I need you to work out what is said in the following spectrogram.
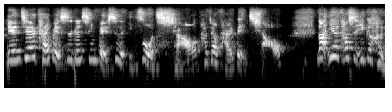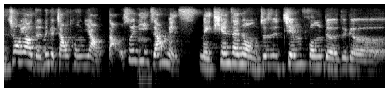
连接台北市跟新北市的一座桥，它叫台北桥。那因为它是一个很重要的那个交通要道，所以你只要每次每天在那种就是尖峰的这个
